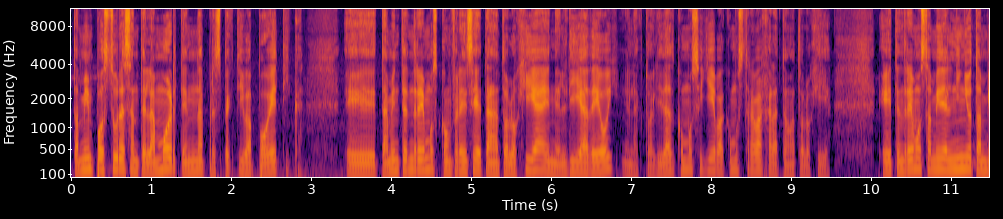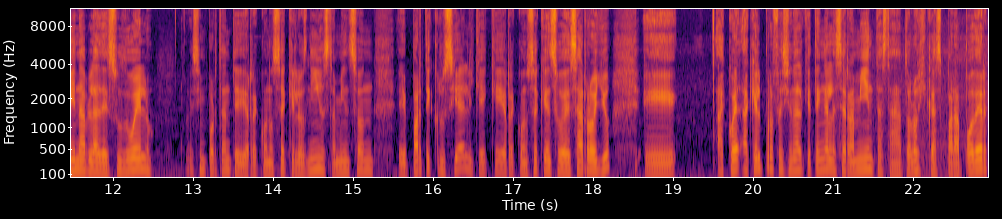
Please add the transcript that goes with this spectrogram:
también posturas ante la muerte en una perspectiva poética. Eh, también tendremos conferencia de tanatología en el día de hoy, en la actualidad, cómo se lleva, cómo se trabaja la tanatología. Eh, tendremos también el niño también habla de su duelo. Es importante reconocer que los niños también son eh, parte crucial y que hay que reconocer que en su desarrollo aquel, profesional que tenga las herramientas tanatológicas para poder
